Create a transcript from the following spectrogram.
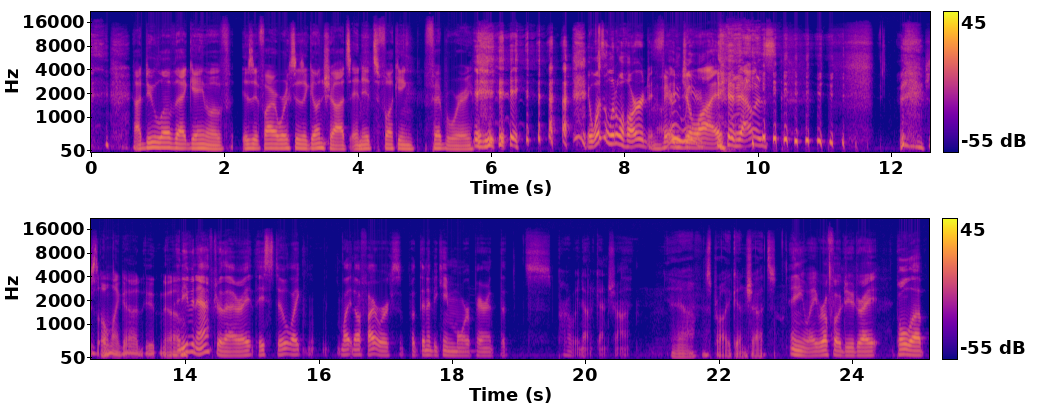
I do love that game of is it fireworks, is it gunshots, and it's fucking February. it was a little hard Very in. July. that was, just oh my god, dude. No. and even after that, right? They still like light off fireworks, but then it became more apparent that it's probably not a gunshot. yeah, it's probably gunshots. Anyway, Rofo dude, right? Pull up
